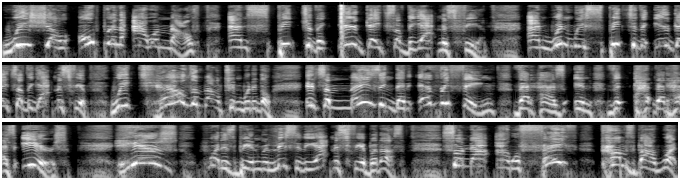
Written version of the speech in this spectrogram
We shall open our mouth and speak to the ear gates of the atmosphere. And when we speak to the ear gates of the atmosphere, we tell the mountain where to go. It's amazing that everything that has in the, that has ears hears what is being released in the atmosphere but us. So now our faith comes by what?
